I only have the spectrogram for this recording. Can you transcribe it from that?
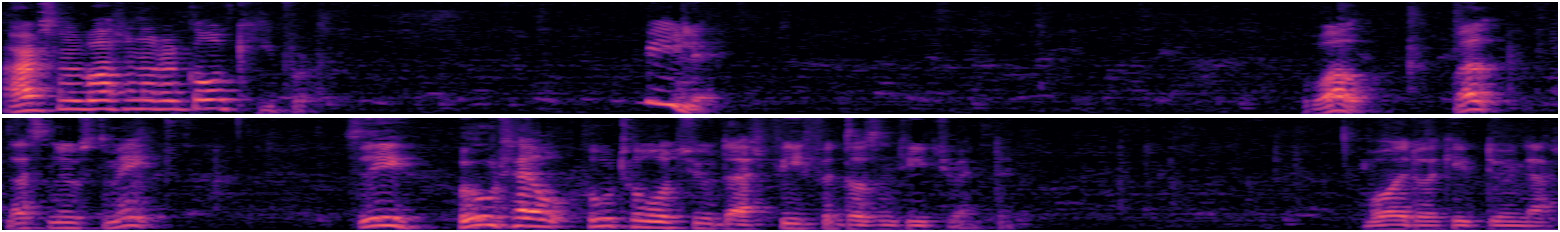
Arsenal bought another goalkeeper. Really? Whoa. Well, that's news to me. See, who tell who told you that FIFA doesn't teach you anything? Why do I keep doing that?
